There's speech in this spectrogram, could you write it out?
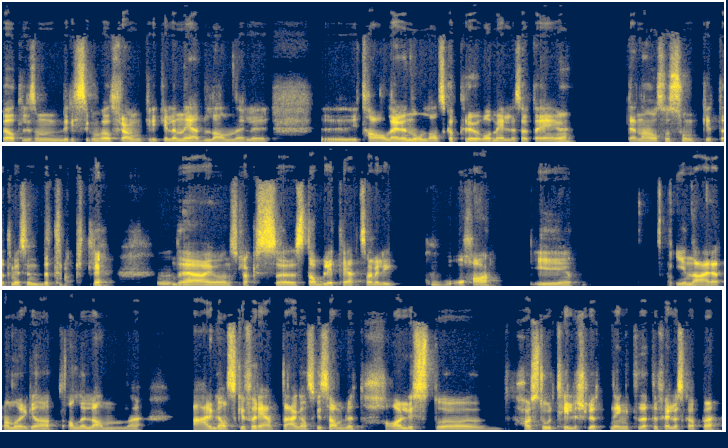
ved at liksom risikoen for at Frankrike eller Nederland eller uh, Italia eller noen land skal prøve å melde seg ut av EU, den har også sunket etter mitt syn betraktelig. Det er jo en slags eh, stabilitet som er veldig god å ha i, i nærheten av Norge. Da, at alle landene er ganske forente, er ganske samlet, har lyst og har stor tilslutning til dette fellesskapet.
